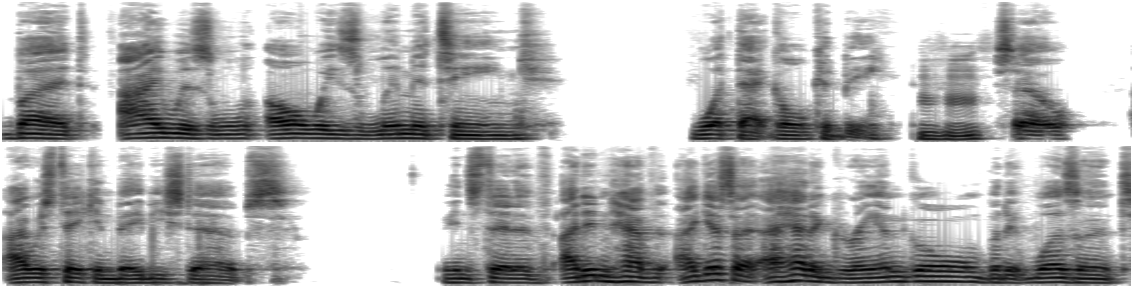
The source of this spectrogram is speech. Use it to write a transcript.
but I was l- always limiting what that goal could be. Mm-hmm. So I was taking baby steps instead of, I didn't have, I guess I, I, had a grand goal, but it wasn't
